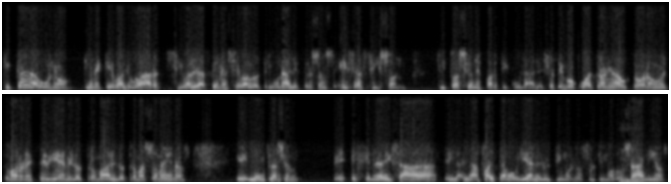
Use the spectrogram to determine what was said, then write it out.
que cada uno tiene que evaluar si vale la pena llevarlo a tribunales, pero son, esas sí son situaciones particulares. Yo tengo cuatro años de autónomo, me tomaron este bien, el otro mal, el otro más o menos, eh, la inflación es generalizada, la, falta de movilidad en el último, los últimos dos años,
